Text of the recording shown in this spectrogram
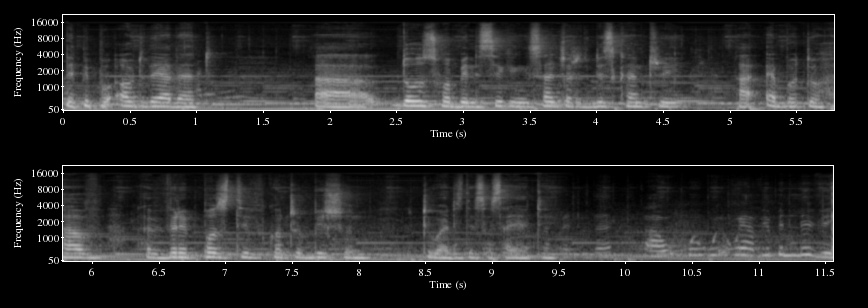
the people out there that uh, those who have been seeking sanctuary to this country are able to have a very positive contribution towards the society. Uh, where have you been living?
